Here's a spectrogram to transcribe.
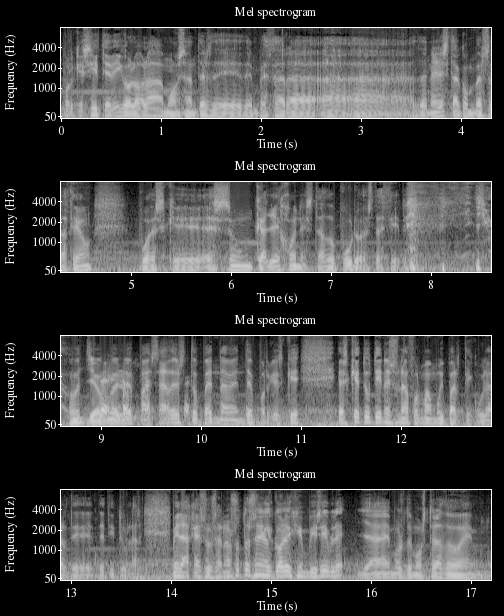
porque sí, te digo, lo hablábamos antes de, empezar a, a tener esta conversación, pues que es un callejo en estado puro, es decir, yo, me lo he pasado estupendamente porque es que, es que tú tienes una forma muy particular de, titular. Mira, Jesús, a nosotros en el Colegio Invisible ya hemos demostrado en,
